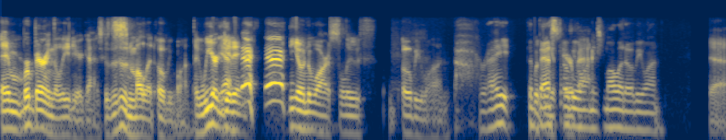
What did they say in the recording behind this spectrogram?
and we're bearing the lead here, guys, because this is mullet Obi Wan. Like we are Yeah. getting neo noir sleuth Obi Wan. right. The best Obi Wan is mullet Obi Wan. Yeah,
